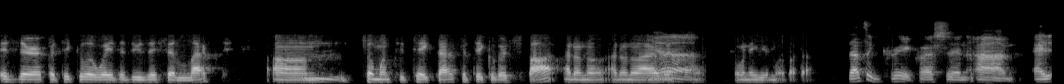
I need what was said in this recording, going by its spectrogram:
is there a particular way that do they select um, someone to take that particular spot? I don't know. I don't know. I, Yeah. I want to hear more about that. That's a great question. Um, and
